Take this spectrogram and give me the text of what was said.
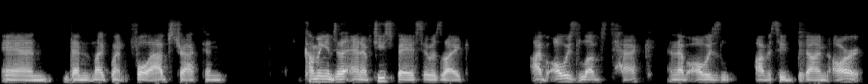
and then like went full abstract. And coming into the nft space it was like i've always loved tech and i've always obviously done art.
